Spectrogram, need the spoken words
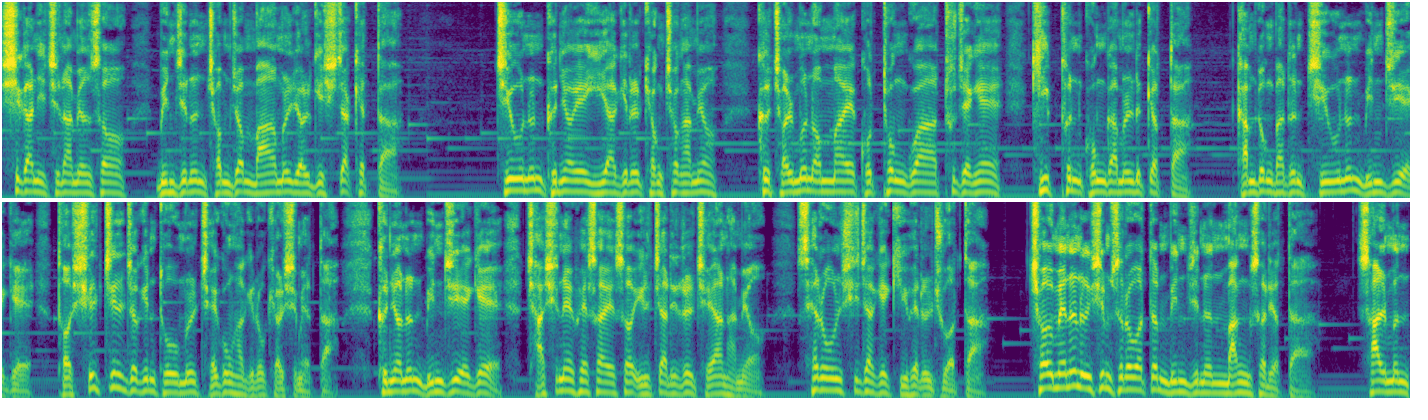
시간이 지나면서 민지는 점점 마음을 열기 시작했다. 지우는 그녀의 이야기를 경청하며 그 젊은 엄마의 고통과 투쟁에 깊은 공감을 느꼈다. 감동받은 지우는 민지에게 더 실질적인 도움을 제공하기로 결심했다. 그녀는 민지에게 자신의 회사에서 일자리를 제안하며 새로운 시작의 기회를 주었다. 처음에는 의심스러웠던 민지는 망설였다. 삶은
